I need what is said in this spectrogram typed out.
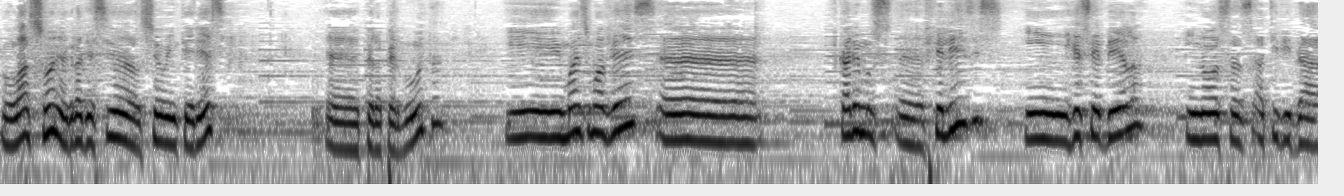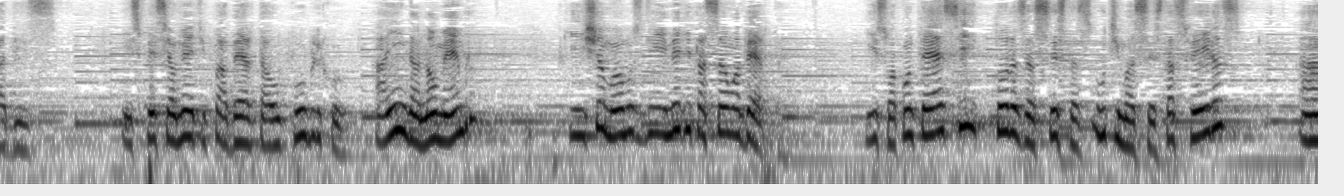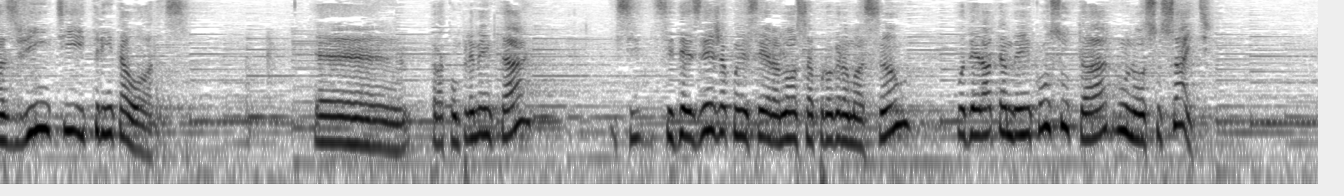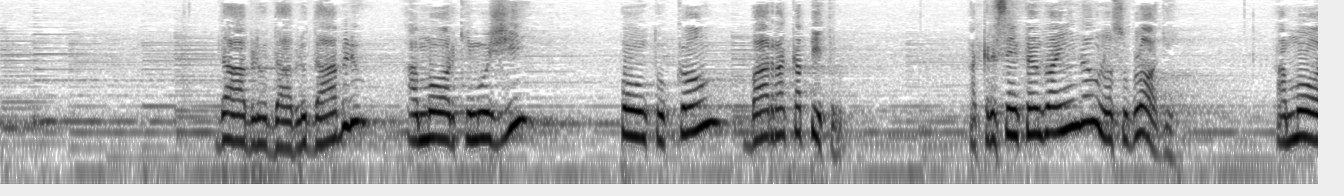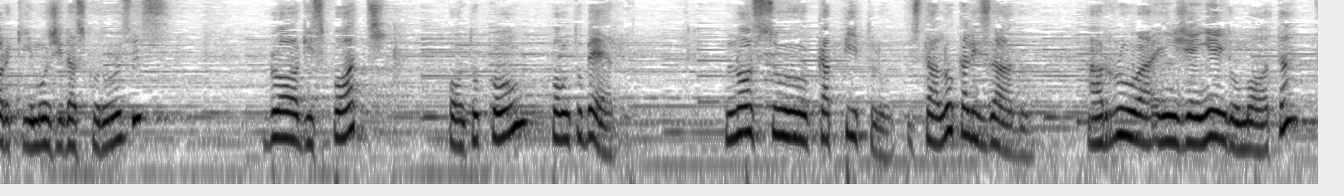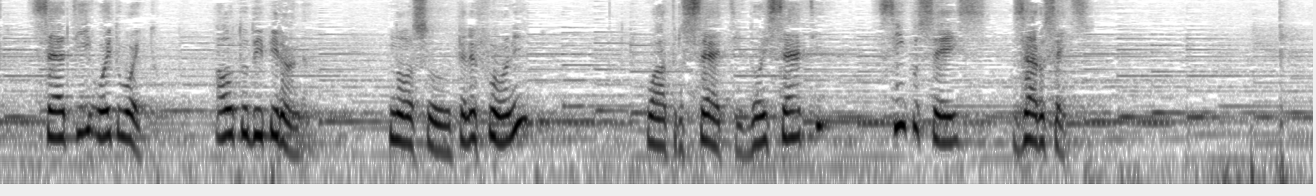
Olá, Sônia. Agradecer o seu interesse é, pela pergunta e mais uma vez é, ficaremos é, felizes em recebê-la em nossas atividades, especialmente aberta ao público ainda não membro, que chamamos de meditação aberta. Isso acontece todas as sextas, últimas sextas-feiras, às 20 e 30 horas. É, Para complementar, se, se deseja conhecer a nossa programação, poderá também consultar o nosso site www.amorquimogi.com barra capítulo. Acrescentando ainda o nosso blog, Amorque Mogi das Cruzes, blogspot.com.br. Nosso capítulo está localizado à Rua Engenheiro Mota, 788, Alto do Ipiranga. Nosso telefone 4727 5606.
